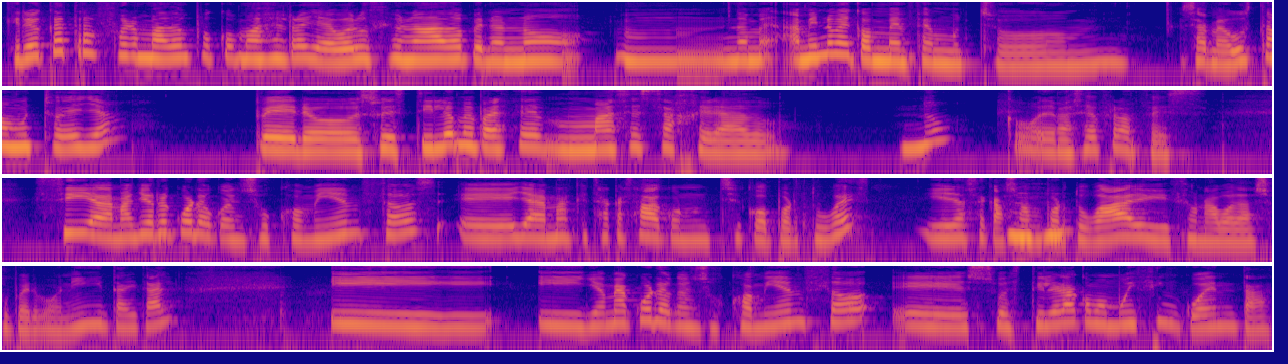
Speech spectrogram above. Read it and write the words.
creo que ha transformado un poco más el rollo, ha evolucionado, pero no, mm, no me- a mí no me convence mucho. O sea, me gusta mucho ella, pero su estilo me parece más exagerado, ¿no? Como demasiado francés. Sí, además yo recuerdo que en sus comienzos, eh, ella además que está casada con un chico portugués, y ella se casó en. Portugal y hizo una boda súper bonita y tal. Y, y yo me acuerdo que en sus comienzos eh, su estilo era como muy 50.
